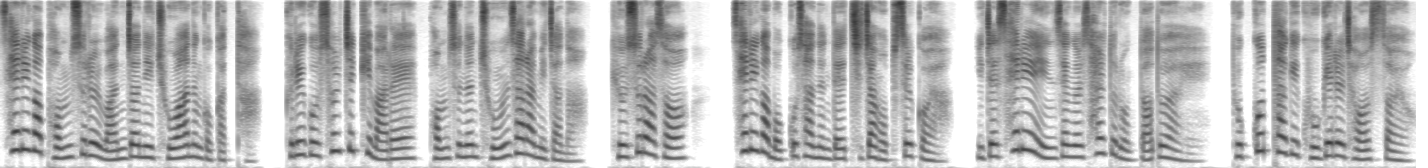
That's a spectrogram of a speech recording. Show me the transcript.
세리가 범수를 완전히 좋아하는 것 같아. 그리고 솔직히 말해, 범수는 좋은 사람이잖아. 교수라서 세리가 먹고 사는데 지장 없을 거야. 이제 세리의 인생을 살도록 놔둬야 해. 독고탁이 고개를 저었어요.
